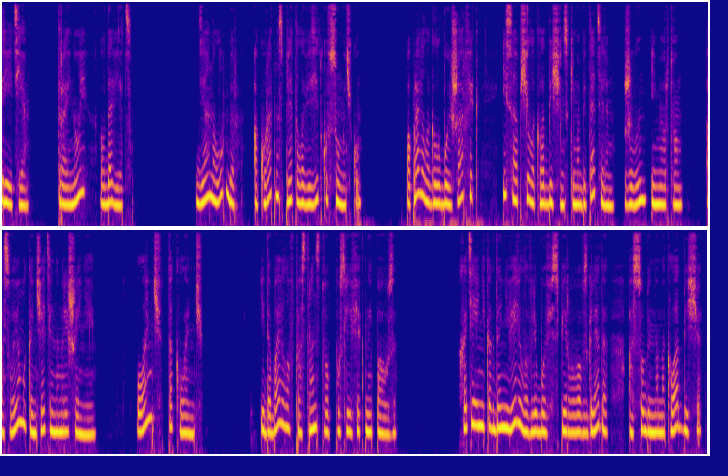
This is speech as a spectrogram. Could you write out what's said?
Третье. Тройной вдовец. Диана Лумбер аккуратно спрятала визитку в сумочку, поправила голубой шарфик и сообщила кладбищенским обитателям, живым и мертвым, о своем окончательном решении. Ланч так ланч. И добавила в пространство после эффектной паузы. Хотя я никогда не верила в любовь с первого взгляда, особенно на кладбище —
